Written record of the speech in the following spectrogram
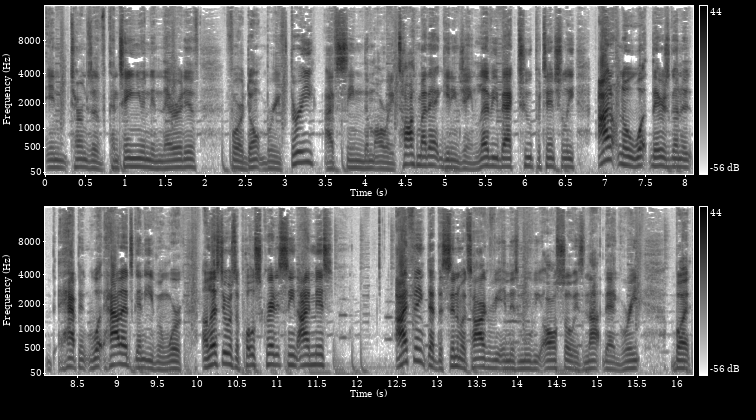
in terms of continuing the narrative for Don't Breathe 3. I've seen them already talking about that, getting Jane Levy back too potentially. I don't know what there's going to happen, what how that's going to even work unless there was a post-credit scene I missed. I think that the cinematography in this movie also is not that great, but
